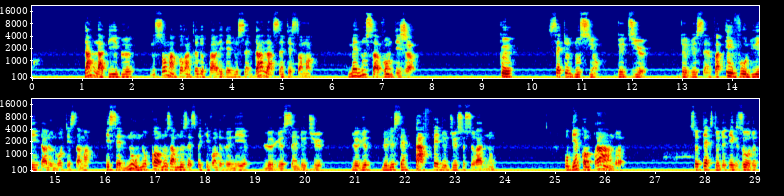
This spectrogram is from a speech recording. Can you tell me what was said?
dans la Bible, nous sommes encore en train de parler des lieux saints dans l'Ancien Testament. Mais nous savons déjà que cette notion de Dieu, de lieu saint, va évoluer dans le Nouveau Testament. Et c'est nous, nos corps, nos âmes, nos esprits qui vont devenir le lieu saint de Dieu. Le lieu, le lieu saint parfait de Dieu, ce sera nous. Pour bien comprendre ce texte de Exode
